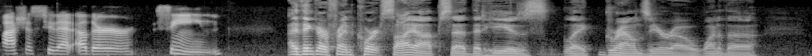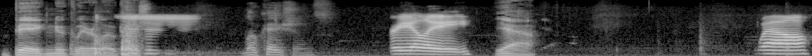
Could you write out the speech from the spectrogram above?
Flashes to that other scene. I think our friend Court Psyop said that he is like ground zero, one of the big nuclear locations. Locations. Really? Yeah. Well,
